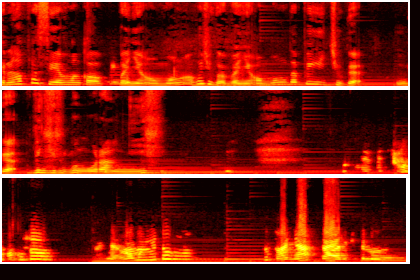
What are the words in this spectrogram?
Kenapa sih emang kalau banyak omong? Aku juga banyak omong tapi juga nggak ingin mengurangi. aku tuh banyak ngomong itu kebanyakan gitu loh.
